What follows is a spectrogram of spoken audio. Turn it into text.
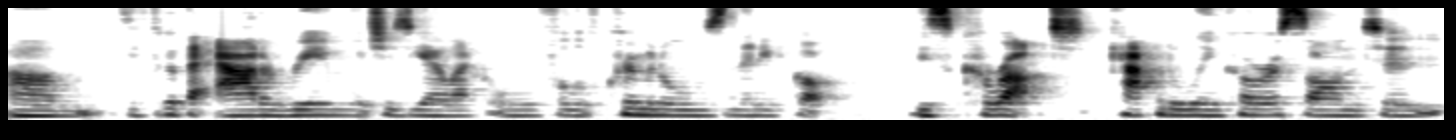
um, you've got the outer rim, which is yeah like all full of criminals, and then you've got this corrupt capital in Coruscant, and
